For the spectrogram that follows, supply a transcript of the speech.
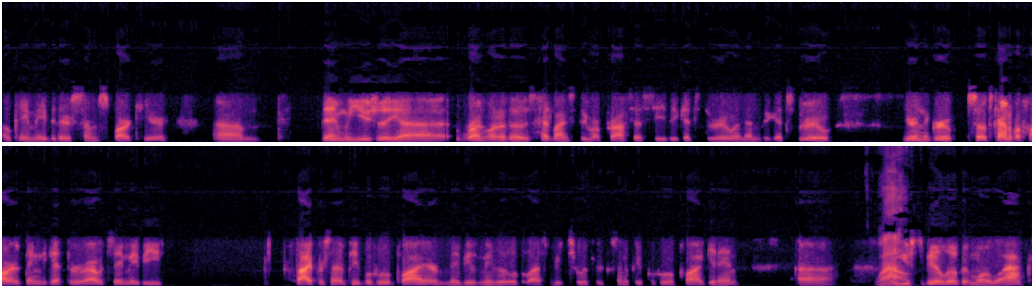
okay, maybe there's some spark here, um, then we usually uh, run one of those headlines through our process, see if it gets through, and then if it gets through, you're in the group. So it's kind of a hard thing to get through. I would say maybe five percent of people who apply, or maybe maybe a little bit less, maybe two or three percent of people who apply get in. Uh, Wow. It used to be a little bit more lax.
